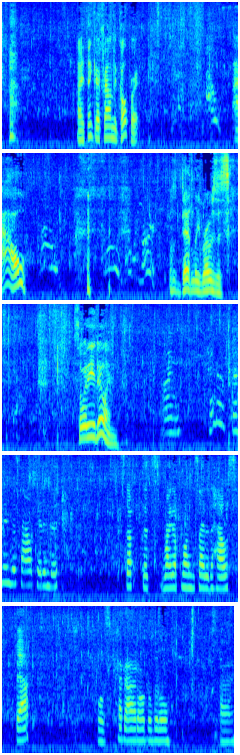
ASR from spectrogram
I think I found the culprit. Ow! Those deadly roses. so what are you doing? I'm kind of thinning this out, getting the stuff that's right up along the side of the house back. We'll cut out all the little uh,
